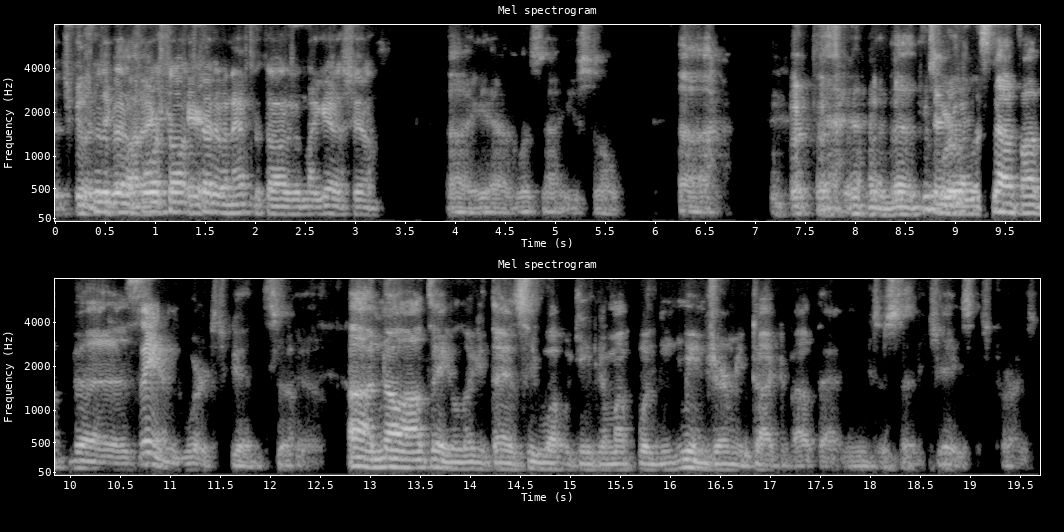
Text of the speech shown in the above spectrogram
it's gonna. Should have take been lot a forethought extra instead of an afterthought, is my guess, yeah. Uh, yeah, let's not use salt. Uh. Yeah. The stuff up, uh, sand works good, so. Uh, no, I'll take a look at that and see what we can come up with. Me and Jeremy talked about that and just said, Jesus Christ.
